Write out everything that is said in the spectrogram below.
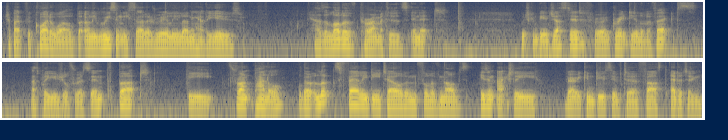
which I've had for quite a while but only recently started really learning how to use, has a lot of parameters in it which can be adjusted for a great deal of effects as per usual for a synth, but the front panel, although it looks fairly detailed and full of knobs, isn't actually very conducive to fast editing.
